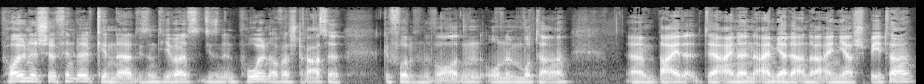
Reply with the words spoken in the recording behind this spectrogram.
polnische Findelkinder. Die sind jeweils, die sind in Polen auf der Straße gefunden worden, ohne Mutter. Ähm, beide, der eine in einem Jahr, der andere ein Jahr später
